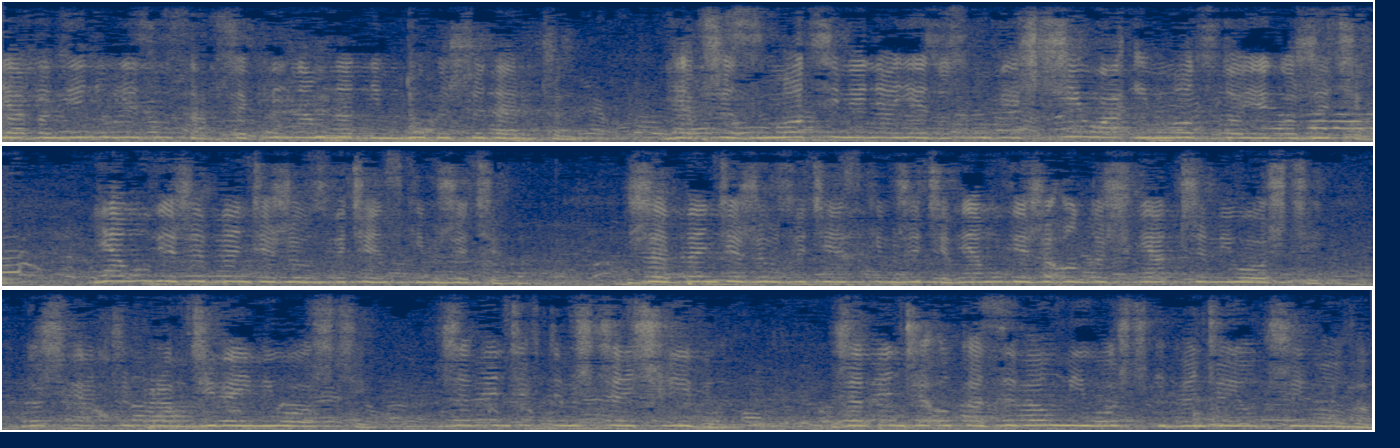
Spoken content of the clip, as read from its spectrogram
Ja w imieniu Jezusa przeklinam nad nim duchy szydercze. Ja przez moc imienia Jezus mówię siła i moc do jego życia. Ja mówię, że będzie żył zwycięskim życiem. Że będzie żył zwycięskim życiem. Ja mówię, że on doświadczy miłości. Doświadczy prawdziwej miłości. Że będzie w tym szczęśliwy. Że będzie okazywał miłość i będzie ją przyjmował.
